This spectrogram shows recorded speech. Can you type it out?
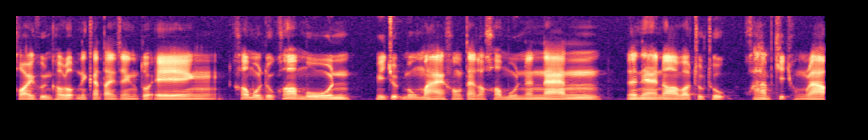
ขอให้คุณเคารพในการตัดสินใจของตัวเอง ข้อมูลทุกข้อมูล มีจุดมุ่งหมายของแต่ละข้อมูลนั้นๆ และแน่นอนว่าทุกๆ ความคิดของเรา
